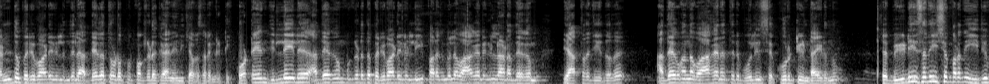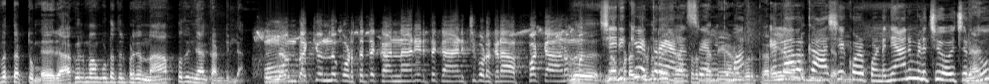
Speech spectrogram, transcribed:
രണ്ട് പരിപാടികളിൽ ഇന്നലെ അദ്ദേഹത്തോടൊപ്പം പങ്കെടുക്കാൻ എനിക്ക് അവസരം കിട്ടി. കോട്ടയം ജില്ലയിൽ അദ്ദേഹം പങ്കെടുത്ത പരിപാടികളിൽ ഈ പറഞ്ഞ പോലെ വാഹനങ്ങളിലാണ് അദ്ദേഹം യാത്ര ചെയ്തത്. അദ്ദേഹം വന്ന വാഹനത്തിൽ പോലീസ് സെക്യൂരിറ്റി ഉണ്ടായിരുന്നു. പക്ഷേ ബി ഡി സതീശൻ പറഞ്ഞ ഇരുപത്തെട്ടും രാഹുൽ മാങ്കൂട്ടത്തിൽ പറഞ്ഞ നാൽപ്പതും ഞാൻ കണ്ടില്ല. കൊടുത്തിട്ട് കണ്ണാടി എടുത്ത് കാണിച്ചു കൊടുക്കടാ അപ്പ കാണും. ശരിക്കും എത്രയാണ് എല്ലാവർക്കും. ആശയക്കുഴപ്പമുണ്ട്. ഞാനും വിളിച്ചു ചോദിച്ചിരുന്നു.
